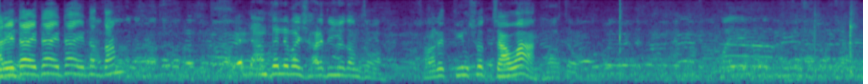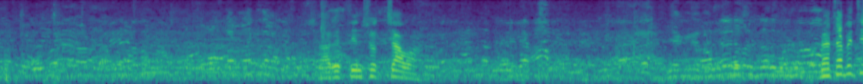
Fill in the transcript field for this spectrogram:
আর এটা এটা এটা এটার দাম? দাম চাইলে ভাই সাড়ে তিনশো দাম চাওয়া। সাড়ে তিনশো চাওয়া? হ্যাঁ চাওয়া। সাড়ে তিনশো চাওয়া। বেচাবেচি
